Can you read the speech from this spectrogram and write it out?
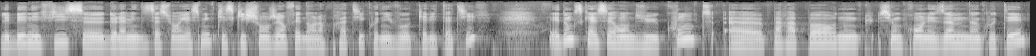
les bénéfices euh, de la méditation orgasmique, qu'est-ce qui changeait en fait dans leur pratique au niveau qualitatif. Et donc, ce qu'elle s'est rendue compte euh, par rapport, donc, si on prend les hommes d'un côté,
